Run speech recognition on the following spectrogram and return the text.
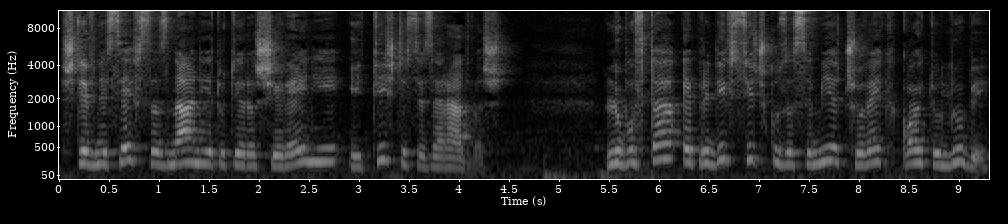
ще внесе в съзнанието ти разширение и ти ще се зарадваш. Любовта е преди всичко за самия човек, който люби,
